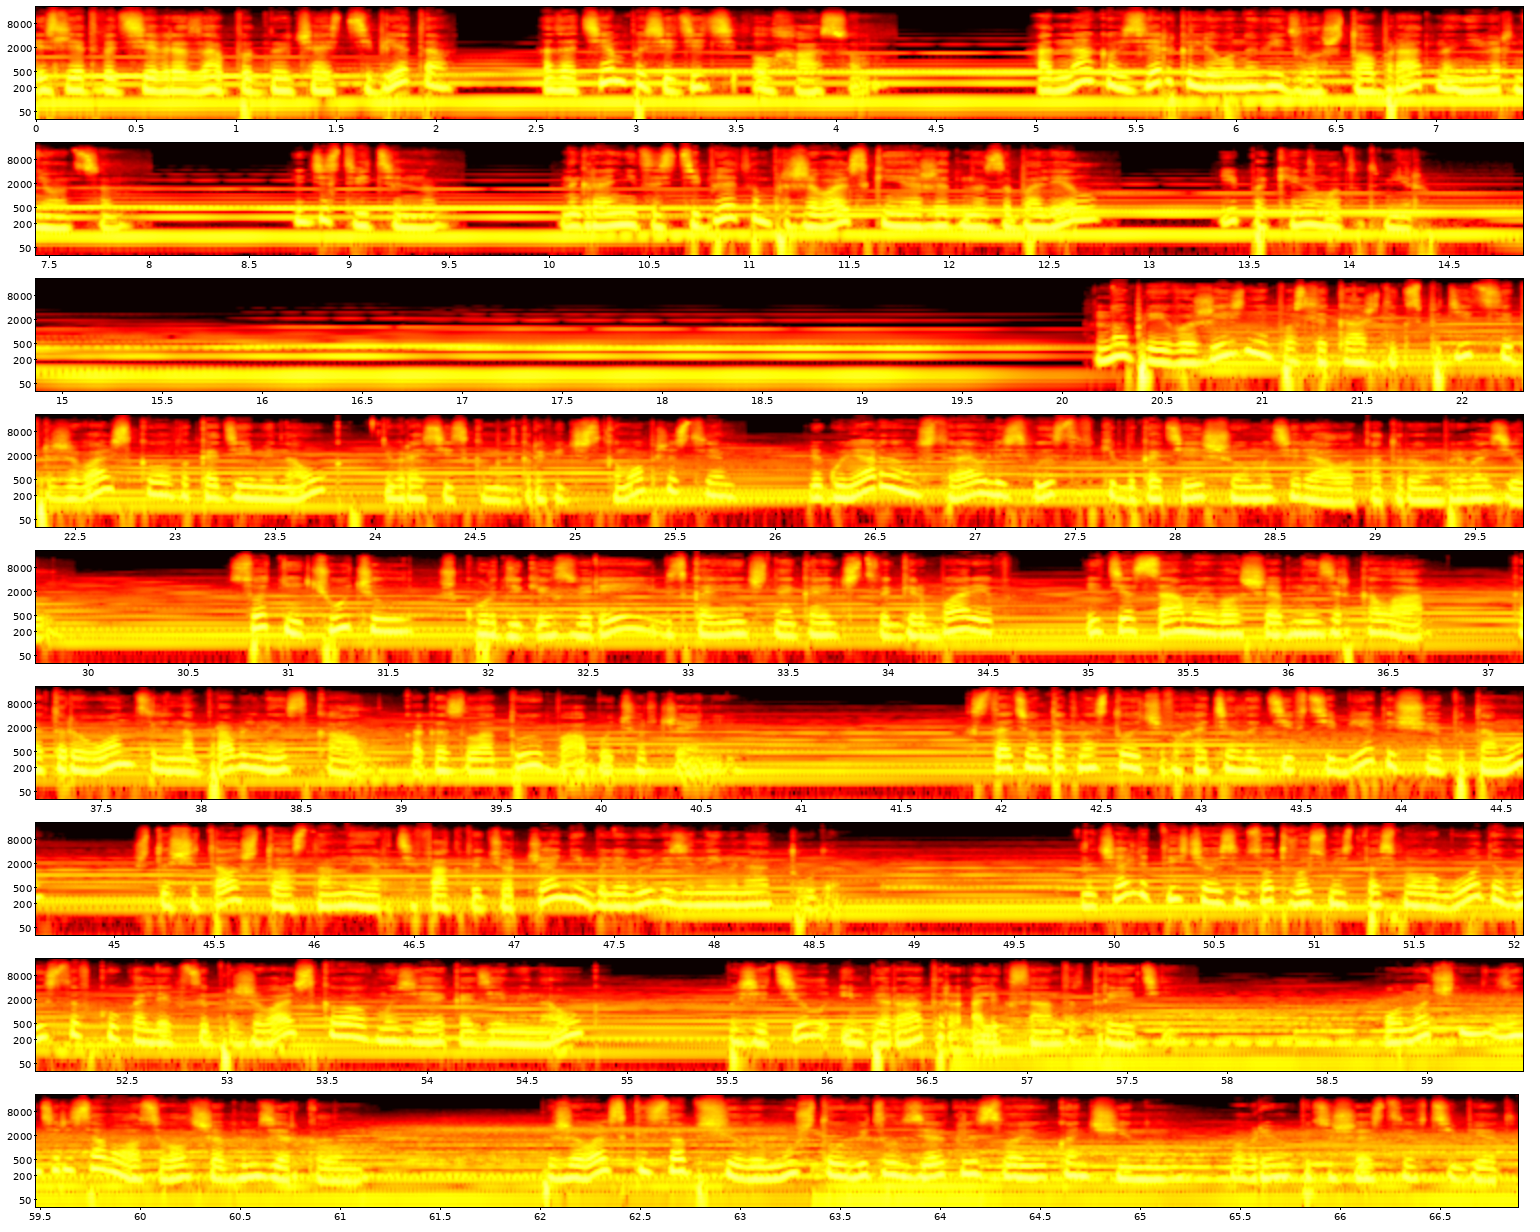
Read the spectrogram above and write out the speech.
исследовать северо-западную часть Тибета – а затем посетить Лхасу. Однако в зеркале он увидел, что обратно не вернется. И действительно, на границе с Тибетом Пржевальский неожиданно заболел и покинул этот мир. Но при его жизни после каждой экспедиции Пржевальского в Академии наук и в Российском географическом обществе регулярно устраивались выставки богатейшего материала, который он привозил – Сотни чучел, шкур диких зверей, бесконечное количество гербариев и те самые волшебные зеркала, которые он целенаправленно искал, как и золотую бабу Чурджени. Кстати, он так настойчиво хотел идти в Тибет еще и потому, что считал, что основные артефакты Чурджени были вывезены именно оттуда. В начале 1888 года выставку коллекции Пржевальского в Музее Академии наук посетил император Александр III. Он очень заинтересовался волшебным зеркалом. Пржевальский сообщил ему, что увидел в зеркале свою кончину во время путешествия в Тибет.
